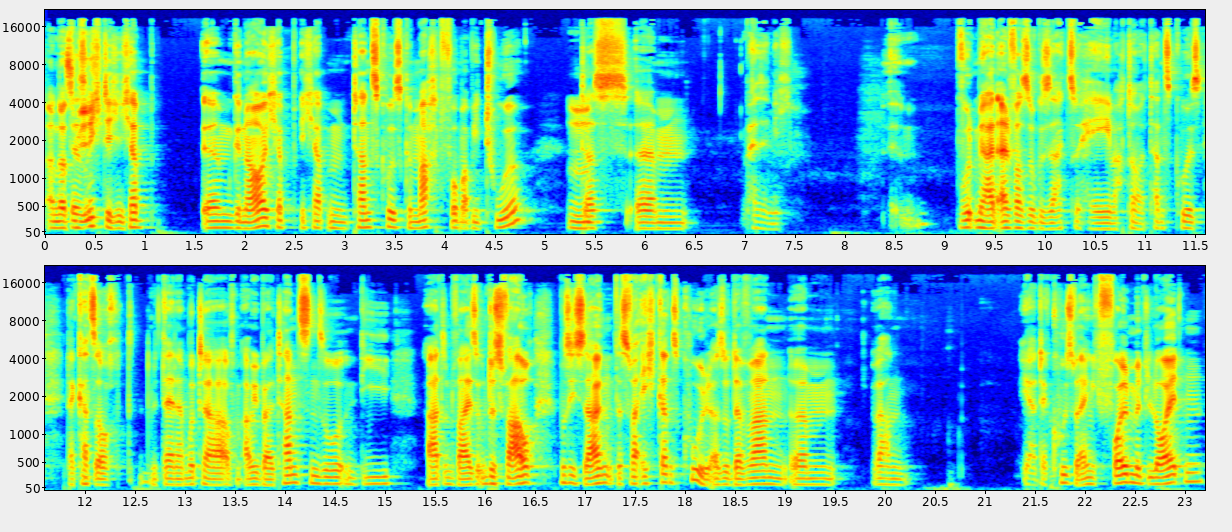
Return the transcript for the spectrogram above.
Anders das ist richtig. Ich habe, ähm, genau, ich habe ich hab einen Tanzkurs gemacht vorm Abitur. Mhm. Das, ähm, weiß ich nicht, ähm, wurde mir halt einfach so gesagt, so, hey, mach doch mal Tanzkurs, da kannst du auch mit deiner Mutter auf dem Abiball tanzen, so in die Art und Weise. Und das war auch, muss ich sagen, das war echt ganz cool. Also da waren, ähm, waren, ja, der Kurs war eigentlich voll mit Leuten,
